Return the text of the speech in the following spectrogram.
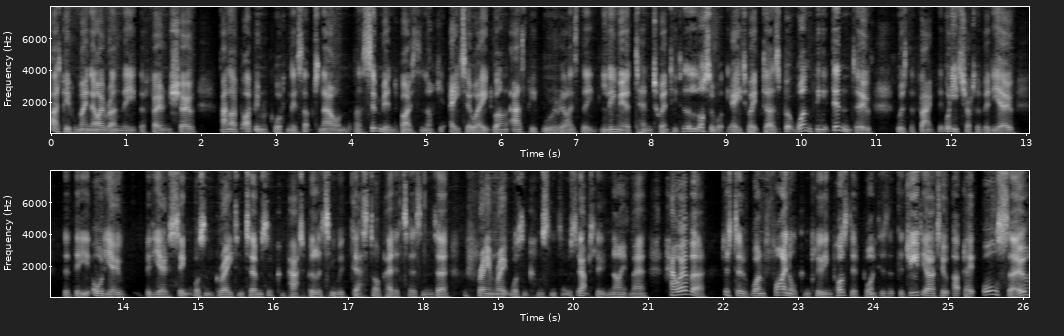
as people may know, I run the, the phone show, and I've, I've been recording this up to now on a Symbian device, the Nokia 808. Well, as people realize, the Lumia 1020 does a lot of what the 808 does, but one thing it didn't do was the fact that when you shot a video, that the audio video sync wasn't great in terms of compatibility with desktop editors and uh, the frame rate wasn't constant. It was an absolute nightmare. However, just one final concluding positive point is that the GDR2 update also,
